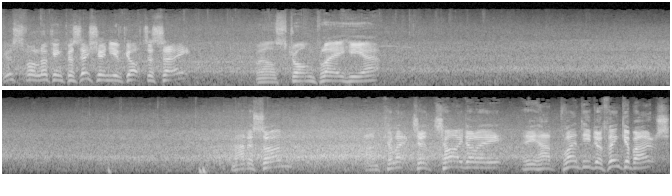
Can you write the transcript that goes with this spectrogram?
Useful looking position, you've got to say. Well, strong play here. Maddison. And collected tidily. He had plenty to think about.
